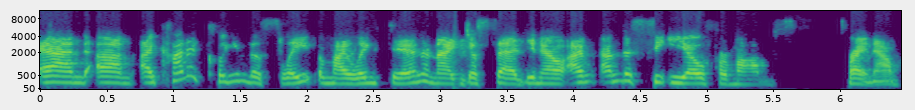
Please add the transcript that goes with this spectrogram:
And um, I kind of cleaned the slate of my LinkedIn and I just said, you know, I'm, I'm the CEO for moms right now.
